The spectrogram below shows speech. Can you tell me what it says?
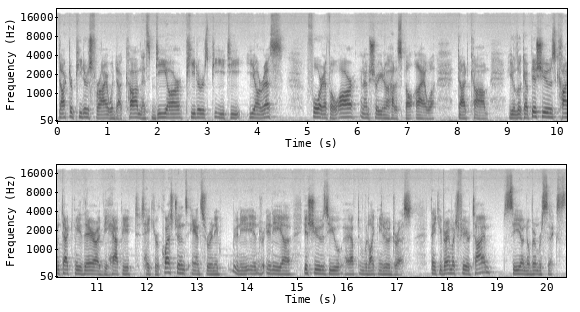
drpetersforiowa.com. That's Dr. Peters, P E T E R S, for F O R, and I'm sure you know how to spell Iowa.com. You look up issues, contact me there. I'd be happy to take your questions, answer any, any, any uh, issues you have to, would like me to address. Thank you very much for your time. See you on November 6th.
